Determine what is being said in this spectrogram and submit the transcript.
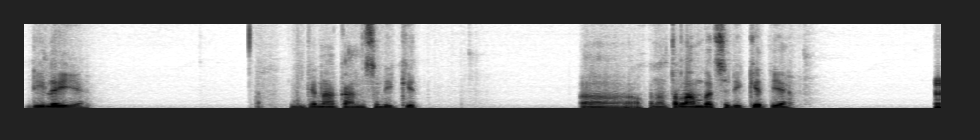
delay ya. Mungkin akan sedikit uh, terlambat sedikit ya.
